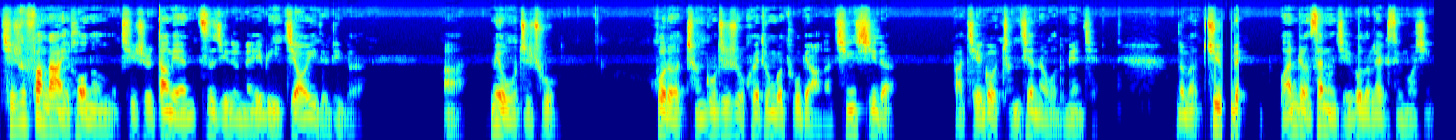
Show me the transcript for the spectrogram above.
其实放大以后呢，其实当年自己的每一笔交易的这个啊谬误之处或者成功之处，会通过图表呢清晰的把结构呈现在我的面前。那么具备完整三种结构的 Lexi 模型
